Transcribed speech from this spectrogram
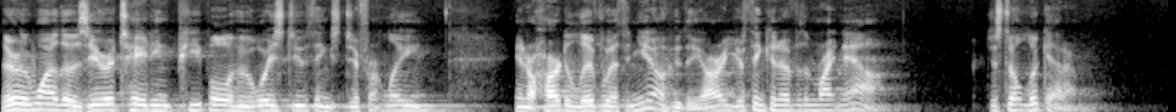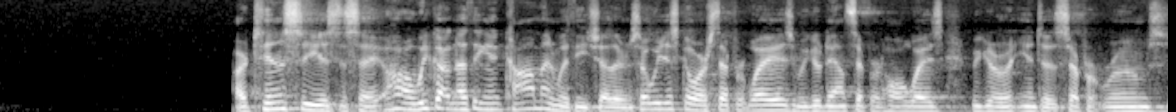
They're one of those irritating people who always do things differently and are hard to live with, and you know who they are. You're thinking of them right now. Just don't look at them. Our tendency is to say, oh, we've got nothing in common with each other. And so we just go our separate ways and we go down separate hallways, we go into separate rooms.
